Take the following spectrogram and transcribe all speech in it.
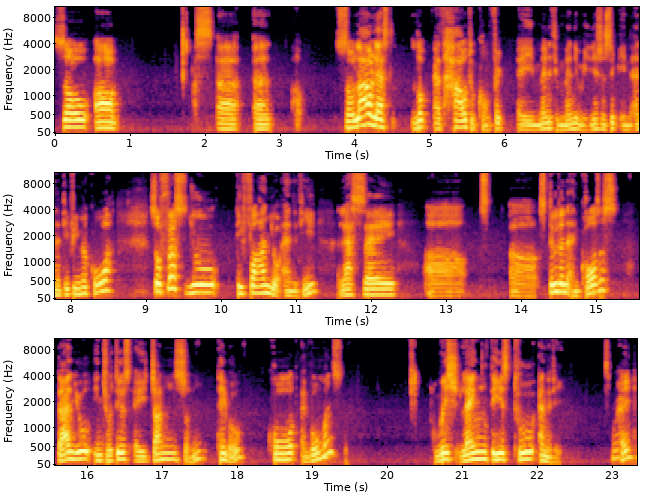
So uh, uh, uh, so now let's look at how to configure a many-to-many -many relationship in Entity Framework Core. So first you define your entity. Let's say uh, student and courses. Then you introduce a junction table called enrollments, which link these two entities. Right?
